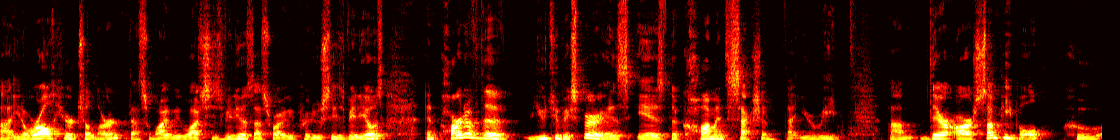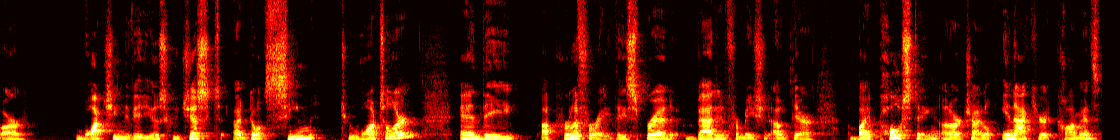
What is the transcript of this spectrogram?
uh, you know, we're all here to learn. That's why we watch these videos. That's why we produce these videos. And part of the YouTube experience is the comment section that you read. Um, there are some people who are watching the videos who just uh, don't seem to want to learn and they uh, proliferate. They spread bad information out there by posting on our channel inaccurate comments.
